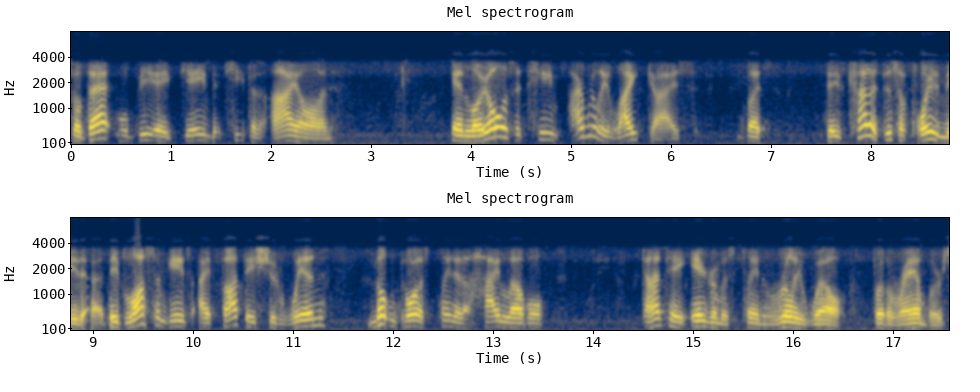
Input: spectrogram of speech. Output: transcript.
so that will be a game to keep an eye on. And Loyola's a team I really like, guys, but they've kind of disappointed me. Uh, they've lost some games I thought they should win. Milton Doyle is playing at a high level. Donte Ingram is playing really well for the Ramblers,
